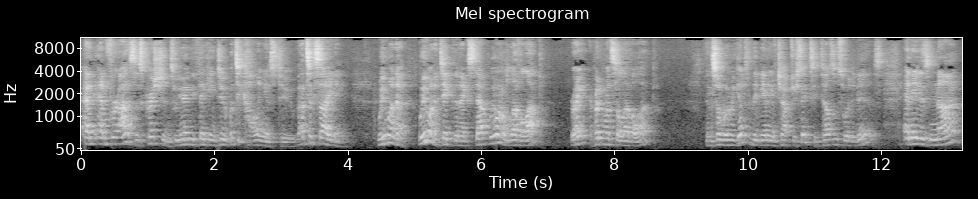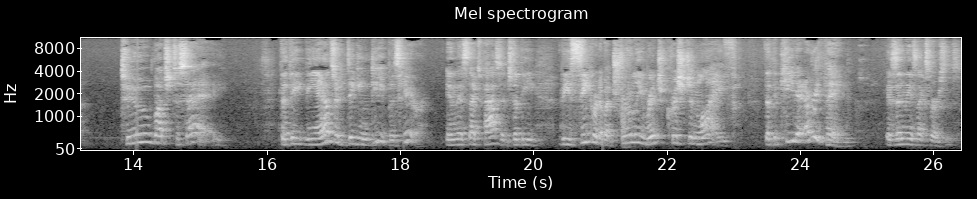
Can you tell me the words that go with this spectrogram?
and, and for us as Christians, we may be thinking too, what's he calling us to? That's exciting. We want to we want to take the next step. We want to level up, right? Everybody wants to level up. And so when we get to the beginning of chapter 6, he tells us what it is. And it is not too much to say that the, the answer to digging deep is here in this next passage. That the, the secret of a truly rich Christian life, that the key to everything is in these next verses.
